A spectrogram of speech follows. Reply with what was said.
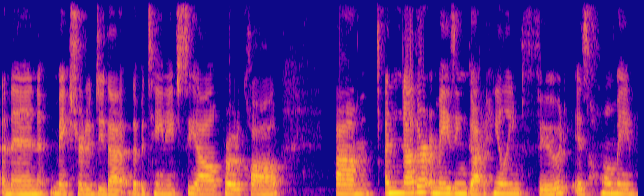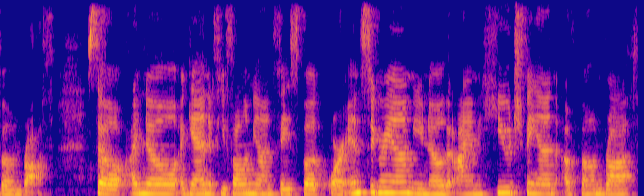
and then make sure to do that the betaine HCl protocol um, another amazing gut healing food is homemade bone broth. So I know, again, if you follow me on Facebook or Instagram, you know that I am a huge fan of bone broth.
